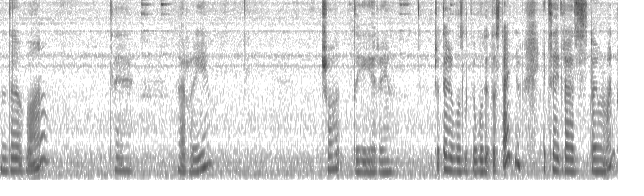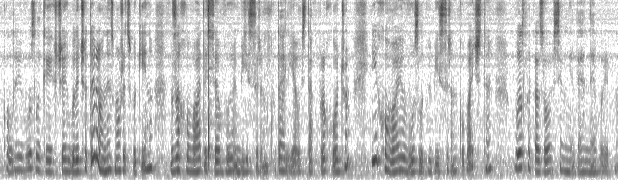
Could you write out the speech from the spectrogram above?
два, три, чотири. Чотири вузлики буде достатньо. І це якраз той момент, коли вузлики, якщо їх буде чотири, вони зможуть спокійно заховатися в бісеринку. Далі я ось так проходжу і ховаю вузлик в бісеринку. Бачите, вузлика зовсім ніде не видно.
